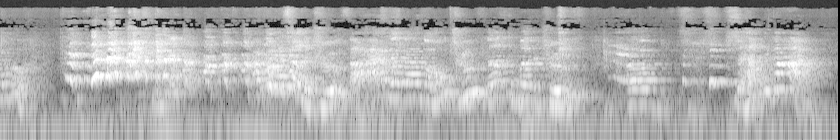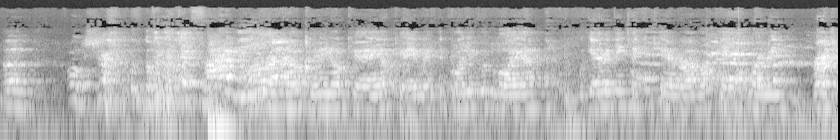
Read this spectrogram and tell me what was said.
No. I'm gonna tell the truth. I, I tell the whole truth, nothing but the truth. Um, so help me God. Um, oh, sure. I'm going to fry me. All right, okay, okay, okay. We have to call you a good lawyer. We'll get everything taken care of. Okay, don't worry. Virgil.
